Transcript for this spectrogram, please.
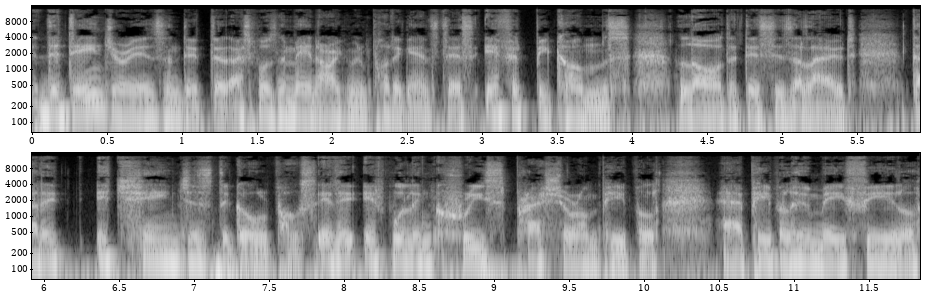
the danger is, and it, I suppose the main argument put against this, if it becomes law that this is allowed, that it, it changes the goalpost. It, it, it will increase pressure on people, uh, people who may feel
